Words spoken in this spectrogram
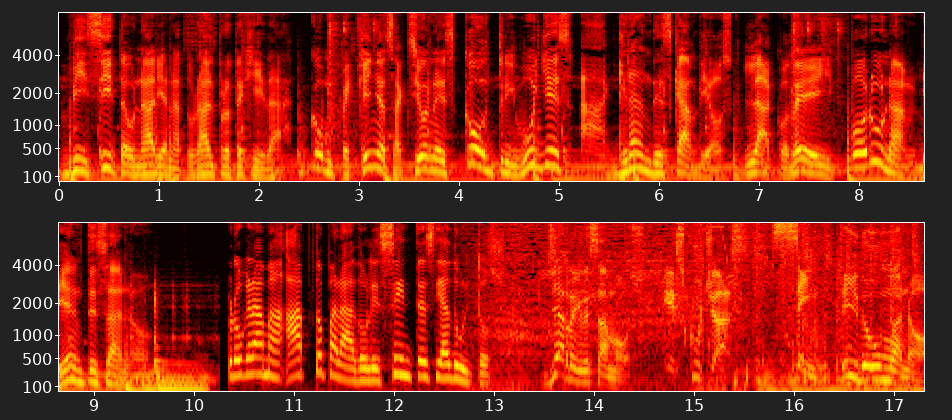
Visita un área natural protegida. Con pequeñas acciones contribuyes a grandes cambios. La CODEI por un ambiente sano. Programa apto para adolescentes y adultos. Ya regresamos. Escuchas Sentido humano.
